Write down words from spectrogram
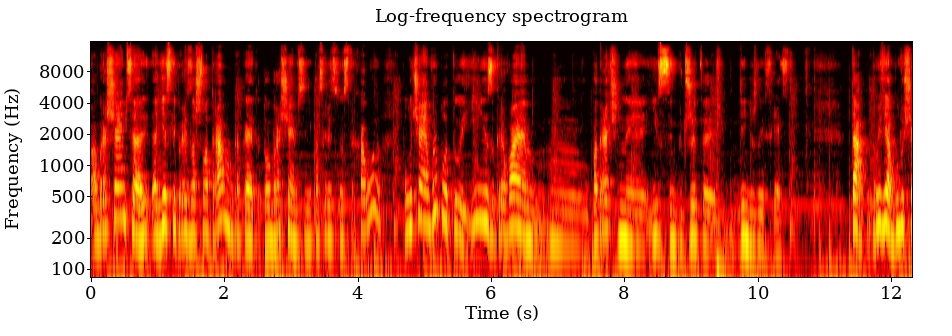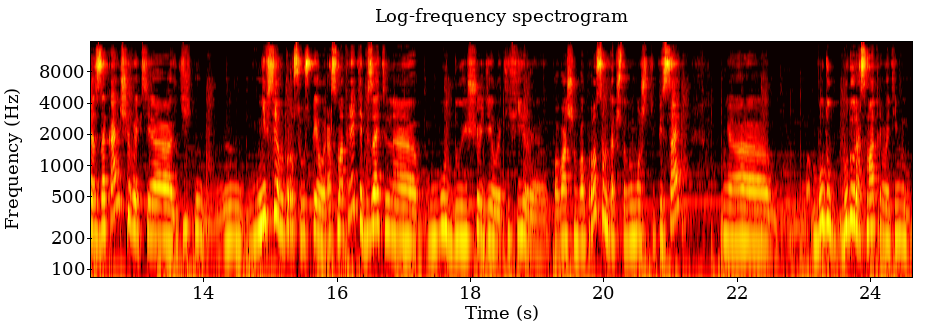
обращаемся, а если произошла травма какая-то, то обращаемся непосредственно в страховую, получаем выплату и закрываем потраченные из бюджета денежные средства. Так, друзья, буду сейчас заканчивать. Э, не все вопросы успела рассмотреть. Обязательно буду еще делать эфиры по вашим вопросам, так что вы можете писать. Э, буду, буду рассматривать им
